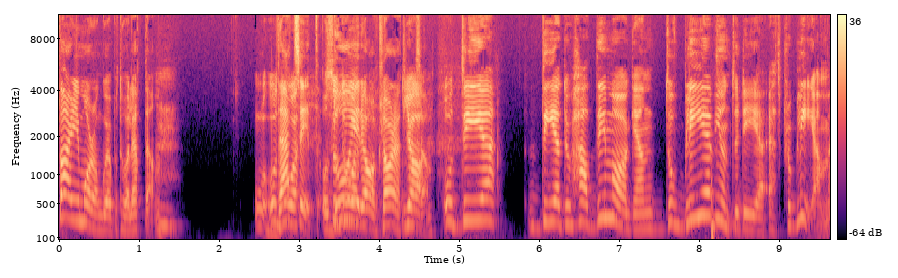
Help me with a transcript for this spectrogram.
varje morgon går jag på toaletten mm. Och, och That's då, it, och då, då, är det avklarat. Ja, liksom. och det, det du hade i magen, då blev ju inte det ett problem.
